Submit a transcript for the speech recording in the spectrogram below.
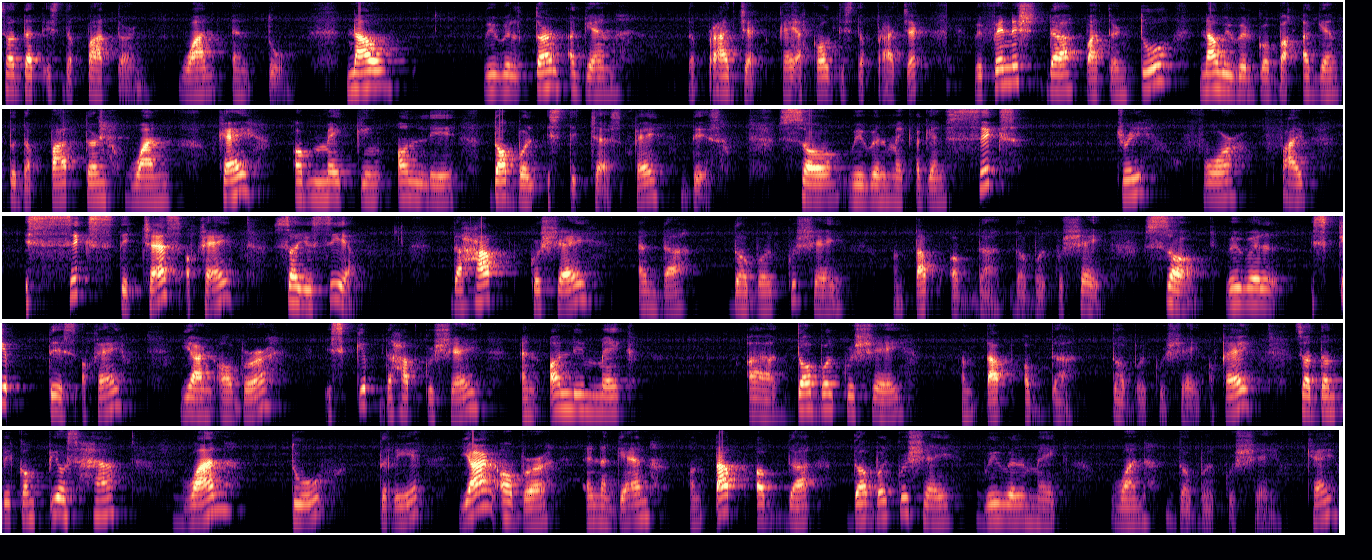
So that is the pattern one and two. Now we will turn again the project. Okay i call this the project. We finished the pattern 2 now we will go back again to the pattern 1 okay of making only double stitches okay this. So we will make again six three four five six stitches okay. So you see the half crochet and the double crochet on top of the double crochet. So we will skip this okay? Yarn over. Skip the half crochet and only make a double crochet on top of the double crochet okay? So don't be confused huh? One two three yarn over and again on top of the double crochet we will make one double crochet okay?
